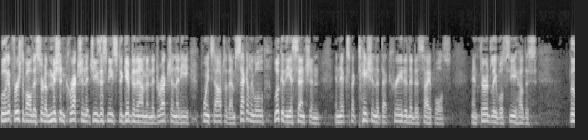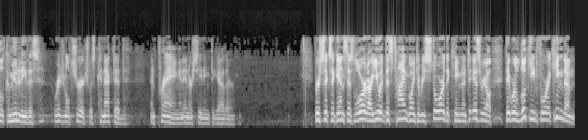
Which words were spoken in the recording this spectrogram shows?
We'll look at, first of all, this sort of mission correction that Jesus needs to give to them and the direction that he points out to them. Secondly, we'll look at the ascension and the expectation that that created in the disciples. And thirdly, we'll see how this little community, this original church, was connected and praying and interceding together. Verse 6 again says, Lord, are you at this time going to restore the kingdom to Israel? They were looking for a kingdom.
